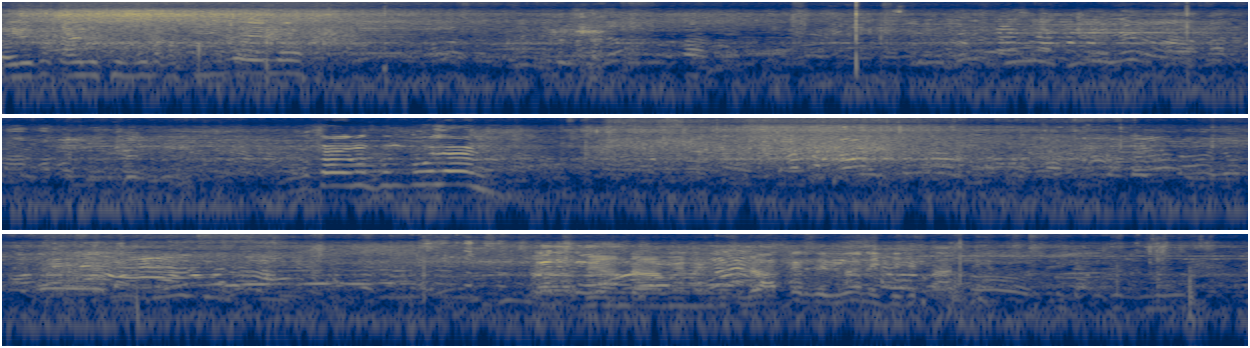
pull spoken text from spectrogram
Tayo dito tayo subo na kasi ito, no? Huwag tayo magkumpulan. Doctor से भी होने के पास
